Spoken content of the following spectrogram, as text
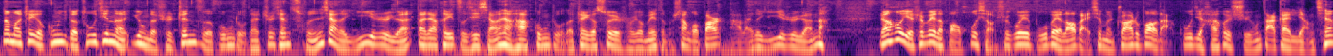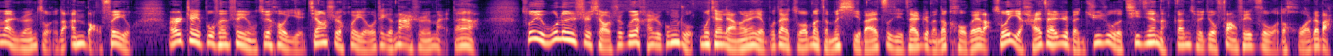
那么这个公寓的租金呢用的是贞子公主在之前存下的一亿日元，大家可以仔细。想想哈，公主的这个岁数又没怎么上过班，哪来的一亿日元呢？然后也是为了保护小石龟不被老百姓们抓住暴打，估计还会使用大概两千万日元左右的安保费用，而这部分费用最后也将是会由这个纳税人买单啊。所以无论是小石龟还是公主，目前两个人也不再琢磨怎么洗白自己在日本的口碑了，所以还在日本居住的期间呢，干脆就放飞自我的活着吧。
